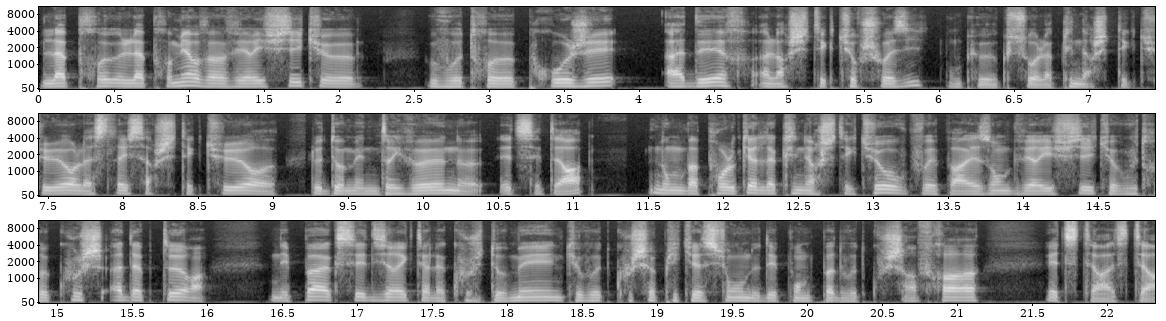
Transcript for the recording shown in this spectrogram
La, première va vérifier que votre projet adhère à l'architecture choisie, donc euh, que ce soit la clean architecture, la slice architecture, le domain driven, etc. Donc bah, pour le cas de la clean architecture, vous pouvez par exemple vérifier que votre couche adapteur n'est pas accès direct à la couche domaine, que votre couche application ne dépende pas de votre couche infra, etc. etc.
